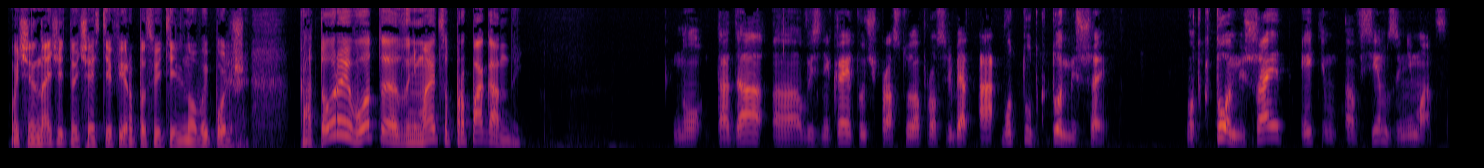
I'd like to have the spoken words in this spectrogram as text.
очень значительную часть эфира посвятили Новой Польше которые вот э, занимаются пропагандой. Ну, тогда э, возникает очень простой вопрос. Ребят, а вот тут кто мешает? Вот кто мешает этим э, всем заниматься?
